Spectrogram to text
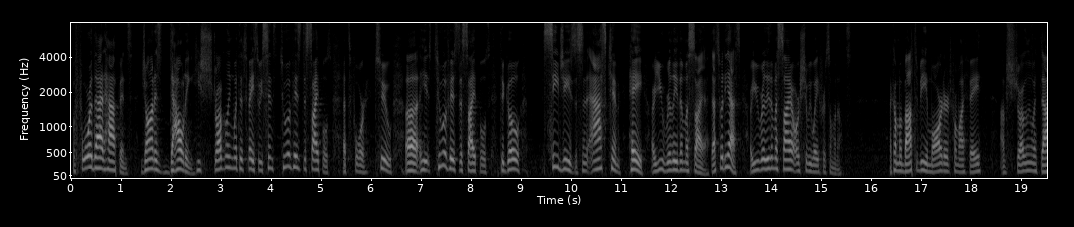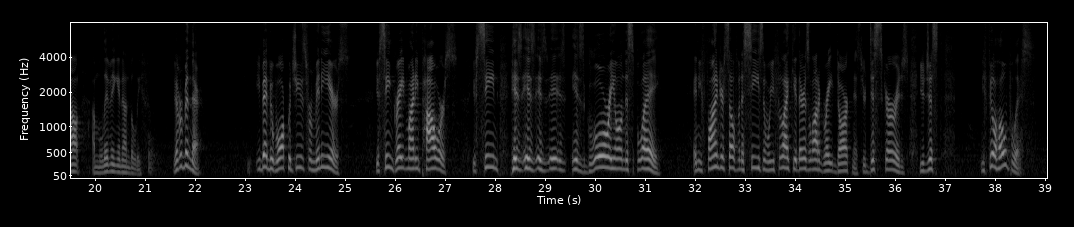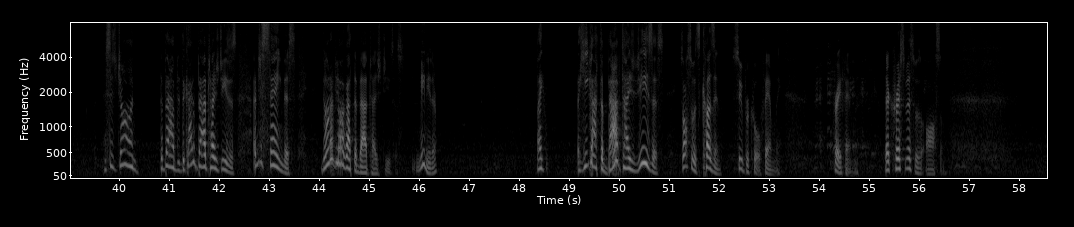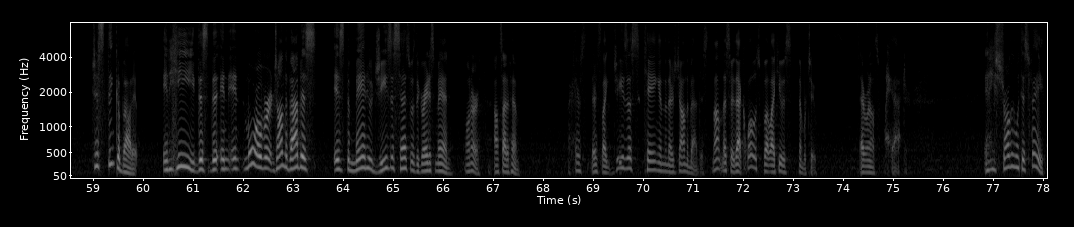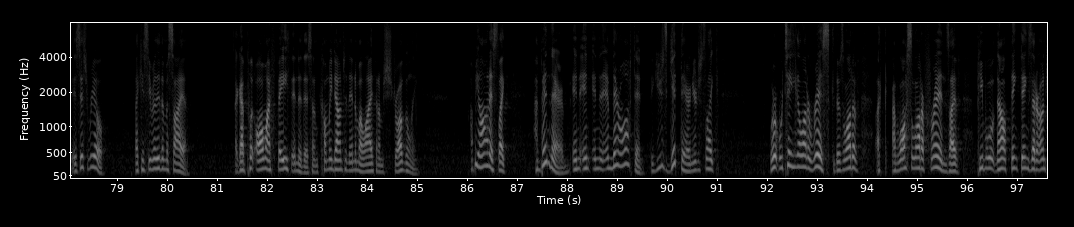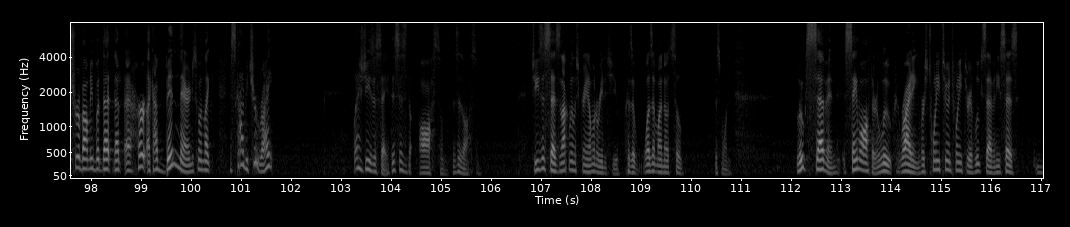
Before that happens, John is doubting. He's struggling with his faith. So he sends two of his disciples, that's four, two, uh, he two of his disciples to go see Jesus and ask him, hey, are you really the Messiah? That's what he asks. Are you really the Messiah or should we wait for someone else? Like I'm about to be martyred for my faith. I'm struggling with doubt. I'm living in unbelief. You ever been there? You maybe walked with Jesus for many years. You've seen great mighty powers. You've seen his, his, his, his, his glory on display. And you find yourself in a season where you feel like there's a lot of great darkness. You're discouraged. You just, you feel hopeless. This is John, the Baptist, the guy who baptized Jesus. I'm just saying this. None of y'all got to baptize Jesus. Me neither. Like, he got to baptize Jesus. He's also his cousin. Super cool family. Great family. Their Christmas was awesome. Just think about it. And he, this, the, and, and moreover, John the Baptist is the man who Jesus says was the greatest man on earth outside of him. Like there's, there's like Jesus, King, and then there's John the Baptist. Not necessarily that close, but like he was number two. Everyone else way after and he's struggling with his faith. Is this real? Like, is he really the Messiah? Like, I put all my faith into this, and I'm coming down to the end of my life, and I'm struggling. I'll be honest, like, I've been there, and, and, and, and there often. Like, you just get there, and you're just like, we're, we're taking a lot of risk. There's a lot of, like, I've lost a lot of friends. I've, people now think things that are untrue about me, but that, that hurt. Like, I've been there, and just going, like, this got to be true, right? what does Jesus say? This is the awesome. This is awesome. Jesus says, it's not going to be on the screen. I'm going to read it to you because it wasn't my notes till this morning. Luke 7, same author, Luke, writing, verse 22 and 23 of Luke 7, he says,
